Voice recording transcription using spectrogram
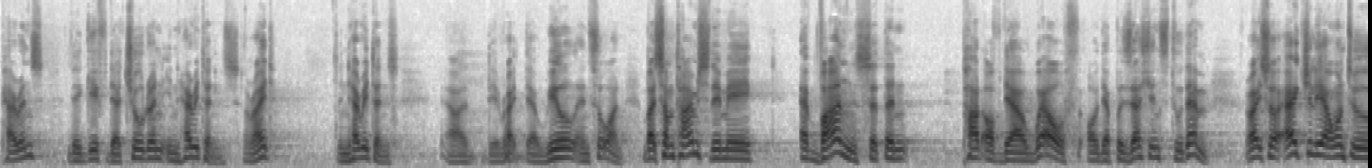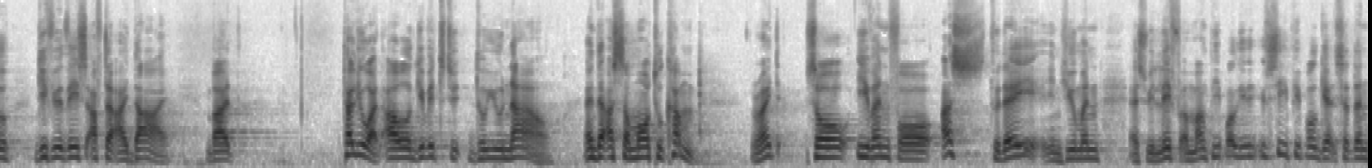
parents, they give their children inheritance, all right? Inheritance. Uh, they write their will and so on. But sometimes they may advance certain part of their wealth or their possessions to them, right? So actually, I want to give you this after I die, but tell you what, I will give it to, to you now, and there are some more to come, right? So even for us today in human, as we live among people, you, you see people get certain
